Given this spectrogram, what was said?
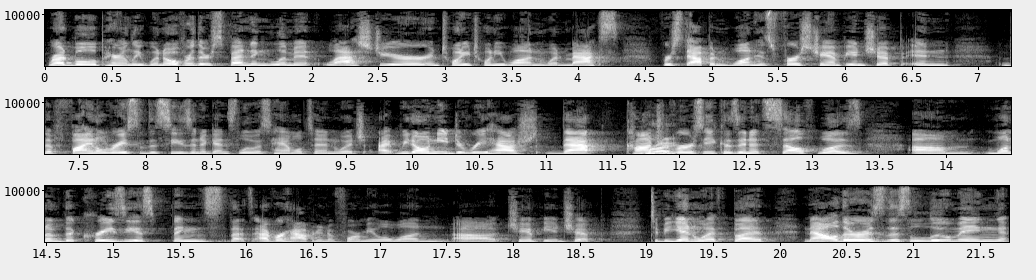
Red Bull apparently went over their spending limit last year in 2021 when Max Verstappen won his first championship in the final race of the season against Lewis Hamilton, which I, we don't need to rehash that controversy because right. in itself was um, one of the craziest things that's ever happened in a Formula One uh, championship to begin with. But now there is this looming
